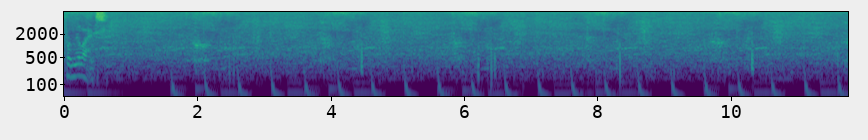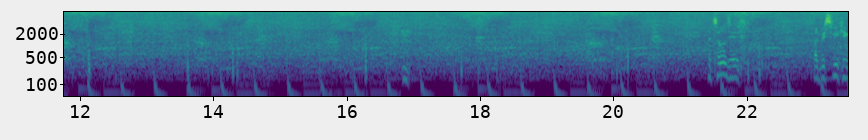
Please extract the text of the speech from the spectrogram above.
from your legs. I told you I'd be speaking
